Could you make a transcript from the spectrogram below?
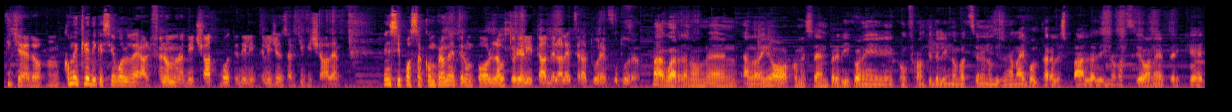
ti chiedo mm, come credi che si evolverà il fenomeno dei chatbot e dell'intelligenza artificiale? Pensi possa compromettere un po' l'autorialità della letteratura in futuro? Ma guarda, non, eh, allora io come sempre dico nei confronti dell'innovazione non bisogna mai voltare le spalle all'innovazione perché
